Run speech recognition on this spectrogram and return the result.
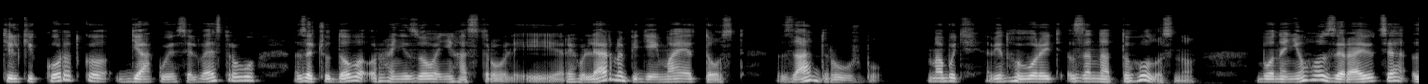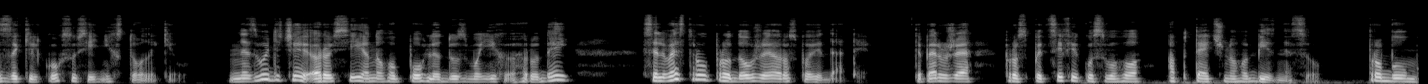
тільки коротко дякує Сильвестрову за чудово організовані гастролі і регулярно підіймає тост за дружбу. Мабуть, він говорить занадто голосно, бо на нього озираються з-за кількох сусідніх столиків. Не зводячи розсіяного погляду з моїх грудей, Сильвестров продовжує розповідати тепер уже про специфіку свого аптечного бізнесу, про бум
